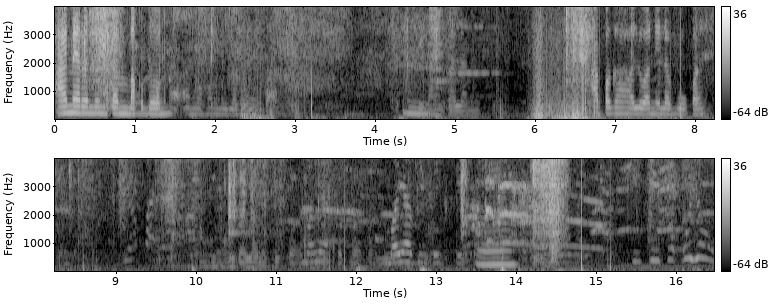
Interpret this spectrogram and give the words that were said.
ah, meron din tambak doon. aanohan nila bukas. Mm. Tinanggalan. Ah, paghahaluan nila bukas. Tinanggalan ko sa ano, paghahalo. Ah, ayun.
